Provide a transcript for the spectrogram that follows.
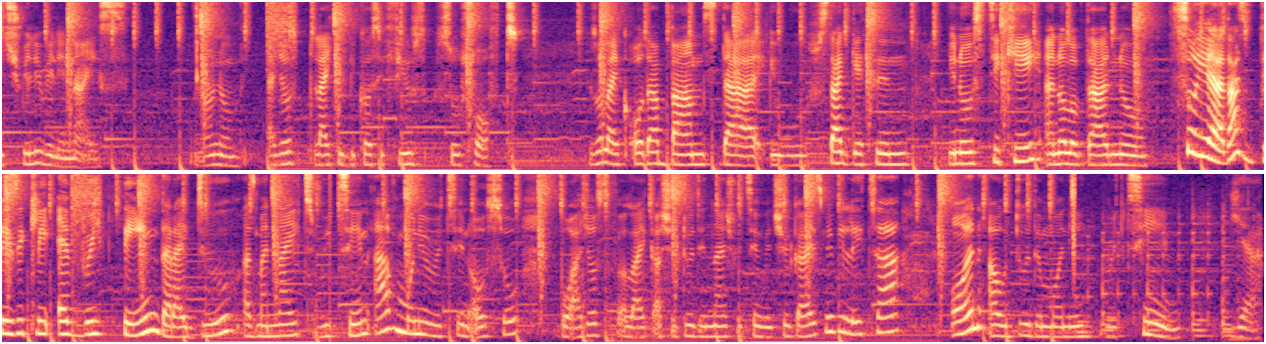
It's really, really nice. I don't know. I just like it because it feels so soft. It's not like other balms that it will start getting, you know, sticky and all of that. No, so yeah that's basically everything that i do as my night routine. I have morning routine also but i just feel like i should do the night routine with you guys. Maybe later on i'll do the morning routine. Yeah.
